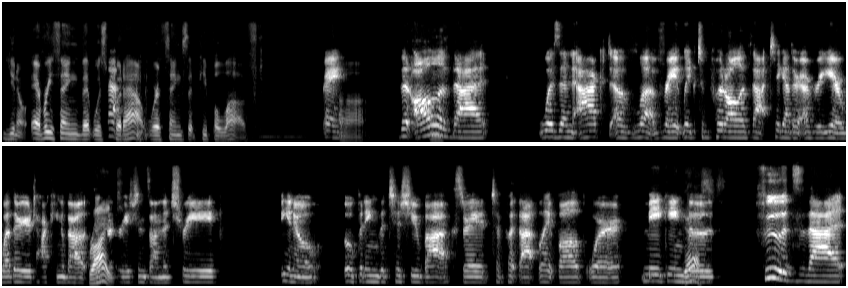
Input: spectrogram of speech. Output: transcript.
you know everything that was put out were things that people loved Right. uh, that all of that was an act of love, right? Like to put all of that together every year, whether you're talking about Right. decorations on the tree, you know, opening the tissue box, right, to put that light bulb, or making Yes. those foods that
